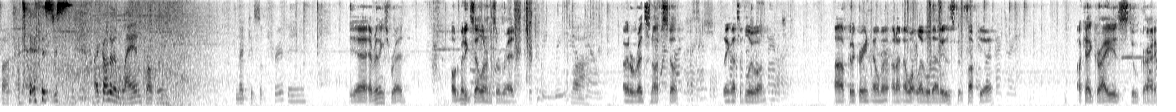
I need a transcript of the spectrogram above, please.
Fuck. it's just. I can't even land properly. Medkits look trippy. Yeah, everything's red. Ultimate accelerants are red. Wow. I got a red snipe stuff. I think that's a blue one. Uh, I've got a green helmet. I don't know what level that is, but fuck yeah. Okay, grey is still grey.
